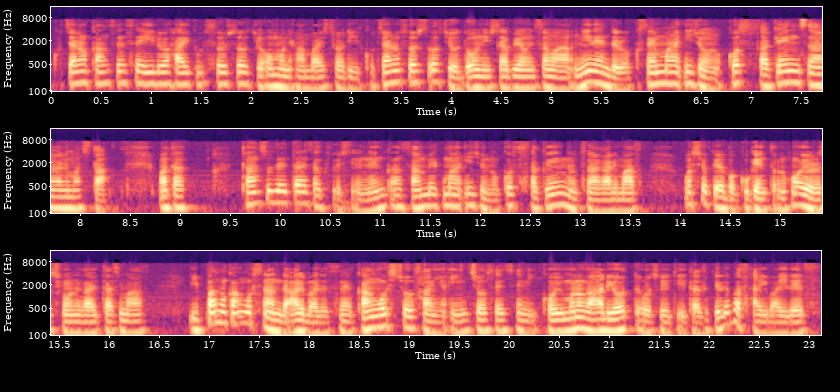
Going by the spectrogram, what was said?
こちらの感染性医療配布装置装置を主に販売しており、こちらの装置装置を導入した病院様は2年で6000万以上のコスト削減につながりました。また、炭素税対策として年間300万以上のコスト削減にもつながります。もしよければご検討の方よろしくお願いいたします。一般の看護師さんであればですね、看護師長さんや院長先生にこういうものがあるよって教えていただければ幸いです。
